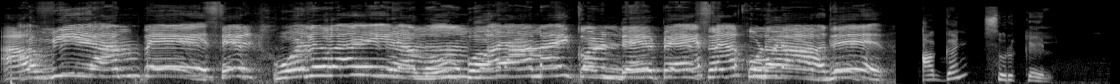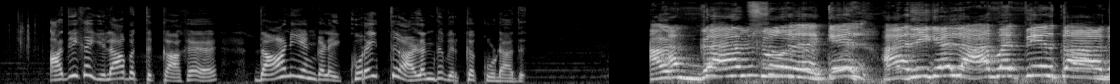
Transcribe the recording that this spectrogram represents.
அவ்வியம் பேசில். ஒருவரிடமும் பொறாமை கொண்டு பேசக்கூடாது. அகன் சுருக்கேல். அதிக இலாபத்துக்காக தானியங்களை குறைத்து அளந்து விற்கக்கூடாது. அக்கம் சுருக்கில் அதிக லாபத்திற்காக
